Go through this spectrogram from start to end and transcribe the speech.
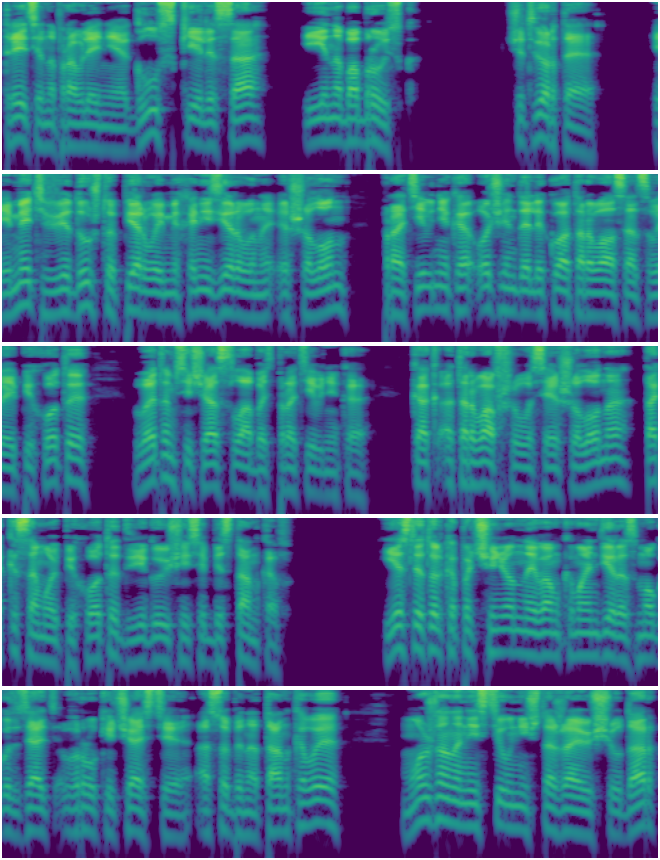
Третье направление – Глузские леса и Инобобруйск. Четвертое. Иметь в виду, что первый механизированный эшелон противника очень далеко оторвался от своей пехоты, в этом сейчас слабость противника, как оторвавшегося эшелона, так и самой пехоты, двигающейся без танков. Если только подчиненные вам командиры смогут взять в руки части, особенно танковые, можно нанести уничтожающий удар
